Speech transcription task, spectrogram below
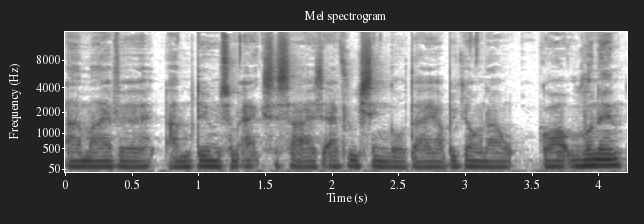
I'm either I'm doing some exercise every single day. I'll be going out, go out running,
